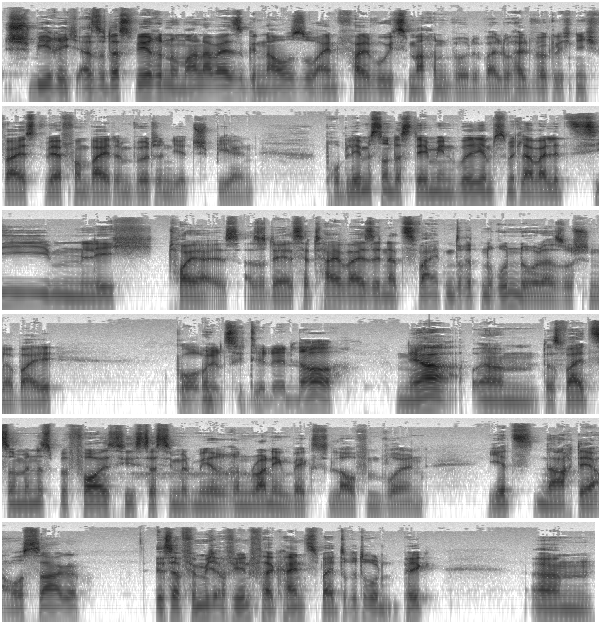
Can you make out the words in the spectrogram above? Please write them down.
schwierig. Also das wäre normalerweise genau so ein Fall, wo ich es machen würde, weil du halt wirklich nicht weißt, wer von beiden wird denn jetzt spielen. Problem ist nur, dass Damian Williams mittlerweile ziemlich teuer ist. Also der ist ja teilweise in der zweiten, dritten Runde oder so schon dabei. Boah, wer zieht ihr denn da? Ja, ähm, das war jetzt zumindest bevor es hieß, dass sie mit mehreren Running Backs laufen wollen. Jetzt nach der Aussage ist er für mich auf jeden Fall kein Zwei-Drittrunden-Pick. Ähm,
